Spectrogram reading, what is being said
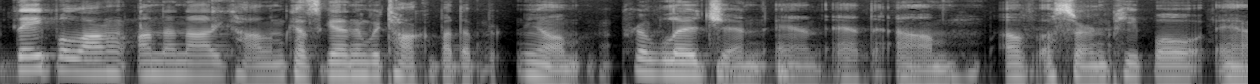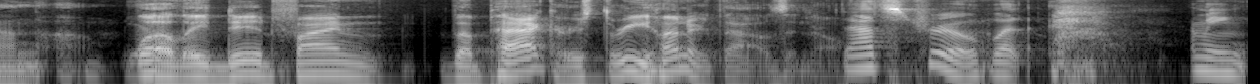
they belong on the naughty column because again, we talk about the you know privilege and and, and um of a certain people, and um, Well, they did find the Packers three hundred thousand though, that's true. But I mean,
